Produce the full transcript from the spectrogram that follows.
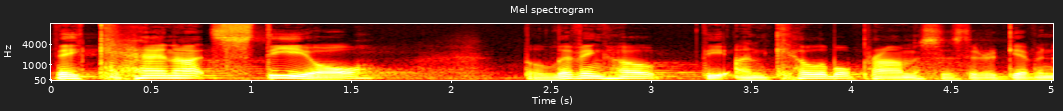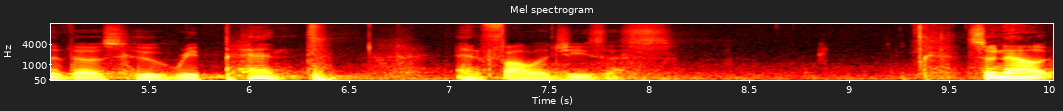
they cannot steal the living hope, the unkillable promises that are given to those who repent and follow Jesus. So now,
